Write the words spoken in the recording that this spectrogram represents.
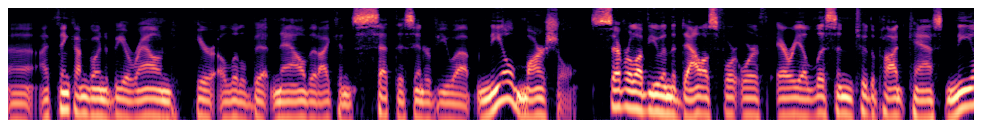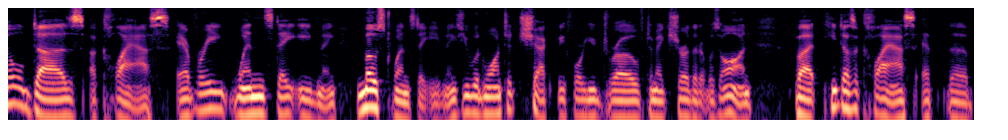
uh, I think I'm going to be around here a little bit now that I can set this interview up. Neil Marshall. Several of you in the Dallas Fort Worth area listen to the podcast. Neil does a class every Wednesday evening, most Wednesday evenings. You would want to check before you drove to make sure that it was on. But he does a class at the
